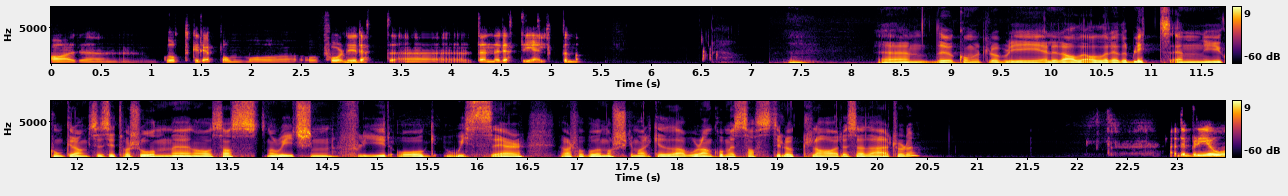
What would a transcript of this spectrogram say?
har godt grep om og, og får de rette, den rette hjelpen. Mm. Det kommer til å bli, eller allerede blitt, en ny konkurransesituasjon med nå SAS, Norwegian, Flyr og Wizz Air. I hvert fall på det norske markedet. Da. Hvordan kommer SAS til å klare seg der, tror du? Det blir jo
